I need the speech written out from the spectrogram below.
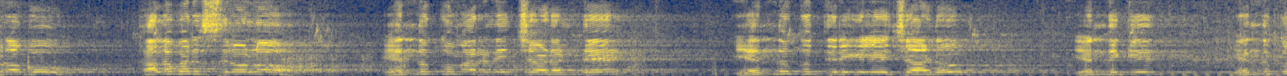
ప్రభు కలవరి శిలువలో ఎందుకు మరణించాడంటే ఎందుకు తిరిగి లేచాడు ఎందుకు ఎందుకు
